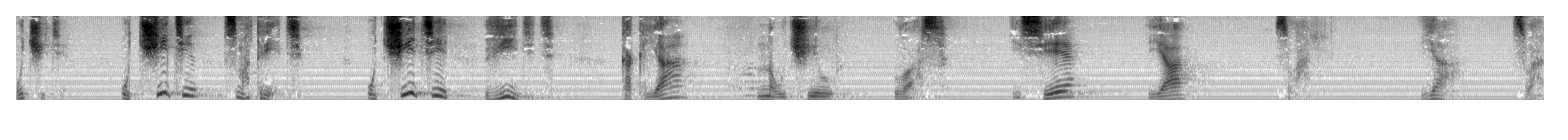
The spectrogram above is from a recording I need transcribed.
учите. Учите смотреть, учите видеть, как я научил вас. И се я с вами. Я с вами.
